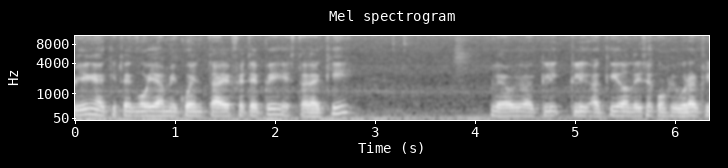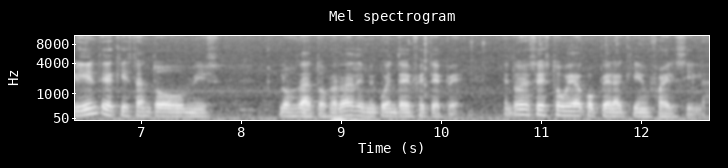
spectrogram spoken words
bien aquí tengo ya mi cuenta ftp esta de aquí. Le doy a clic, clic aquí donde dice configurar cliente aquí están todos mis los datos verdad de mi cuenta ftp entonces esto voy a copiar aquí en FileZilla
